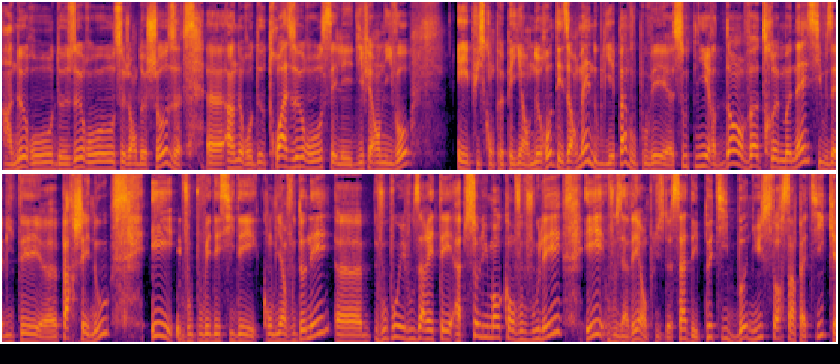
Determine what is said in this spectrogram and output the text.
un euro, deux euros, ce genre de choses. Euh, un euro, deux, trois euros, c'est les différents niveaux. Et puisqu'on peut payer en euros désormais, n'oubliez pas, vous pouvez euh, soutenir dans votre monnaie si vous habitez euh, par chez nous. Et vous pouvez décider combien vous donnez. Euh, vous pouvez vous arrêter absolument quand vous voulez. Et vous avez en plus de ça des petits bonus fort sympathiques,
